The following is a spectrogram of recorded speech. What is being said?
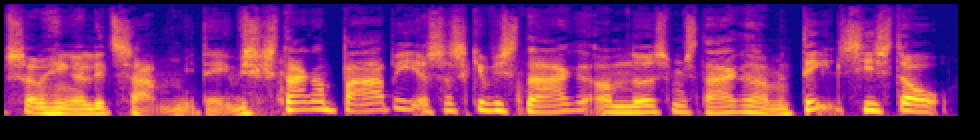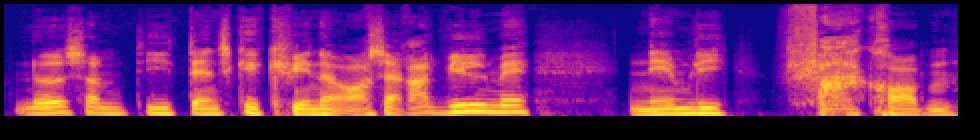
som hænger lidt sammen i dag. Vi skal snakke om Barbie, og så skal vi snakke om noget, som vi snakkede om en del sidste år. Noget, som de danske kvinder også er ret vilde med, nemlig farkroppen.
